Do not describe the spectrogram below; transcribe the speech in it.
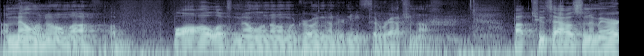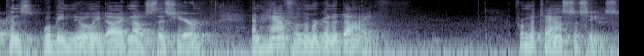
a melanoma, a ball of melanoma growing underneath the retina. About 2,000 Americans will be newly diagnosed this year, and half of them are going to die from metastases.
